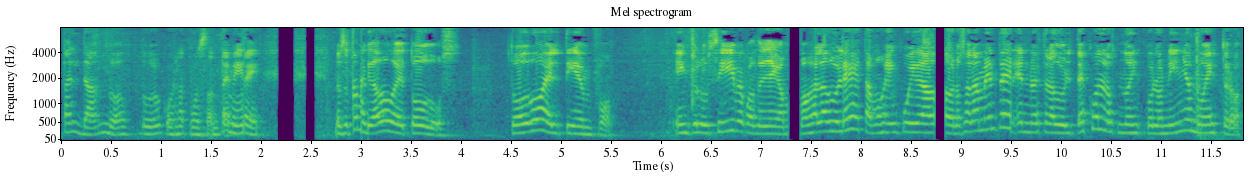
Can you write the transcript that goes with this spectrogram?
estar dando todo corra- constantemente. Nosotros hemos cuidado de todos, todo el tiempo. Inclusive cuando llegamos a la adultez estamos en cuidado, no solamente en nuestra adultez con los, con los niños nuestros,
